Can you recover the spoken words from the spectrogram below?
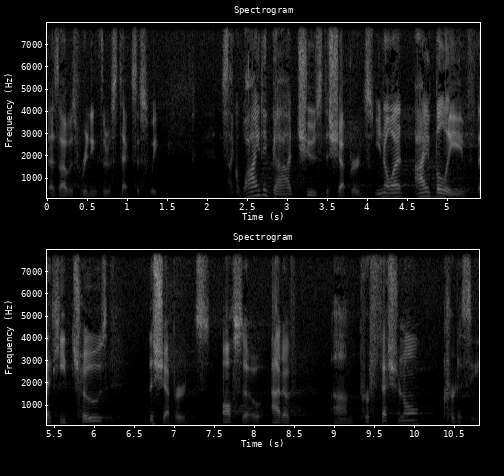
as I was reading through this text this week. It's like, why did God choose the shepherds? You know what? I believe that He chose the shepherds also out of um, professional courtesy.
